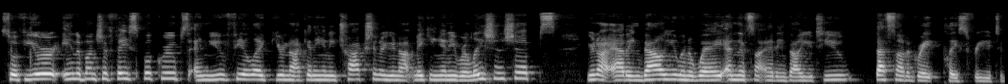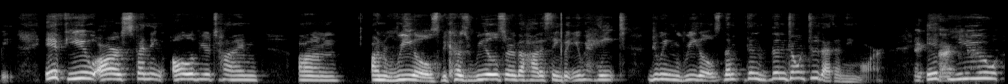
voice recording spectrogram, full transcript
So if you're in a bunch of Facebook groups and you feel like you're not getting any traction or you're not making any relationships, you're not adding value in a way, and that's not adding value to you, that's not a great place for you to be. If you are spending all of your time um, on reels because reels are the hottest thing, but you hate doing reels, then, then, then don't do that anymore. Exactly. If you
